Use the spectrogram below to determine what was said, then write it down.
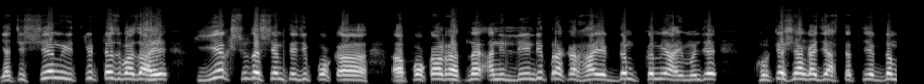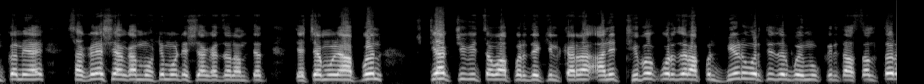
याची शेंग इतकी टचबाज आहे की एक सुद्धा शेंग त्याची पोका पोकाळ राहत नाही आणि लेंडी प्रकार हा एकदम कमी आहे. म्हणजे खुरट्या शेंगा जी असतात ती एकदम कमी आहे. सगळ्या शेंगा मोठ्या मोठ्या शेंगा जन्मतात त्याच्यामुळे आपण स्टॅग वीजचा वापर देखील करा आणि ठिबकवर जर आपण बेडवरती जर भुईमुग करीत असाल तर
